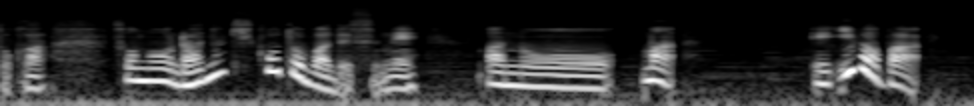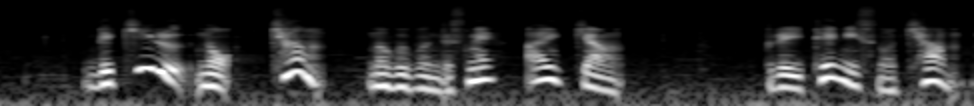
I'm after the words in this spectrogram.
とか、そのら抜き言葉ですね。あのー、まあ、えいわば、できるの can の部分ですね。I can play テニスの can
